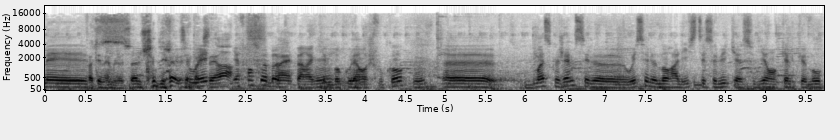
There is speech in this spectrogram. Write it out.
mais. Enfin, t'es même le seul, je te dirais, c'est pas Oui, que c'est rare. Il y a François Bock, Ouais. il paraît, qui aime Mmh. beaucoup La Rochefoucauld. Euh, moi, ce que j'aime, c'est le, oui, c'est le moraliste, c'est celui qui a su dire en quelques mots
